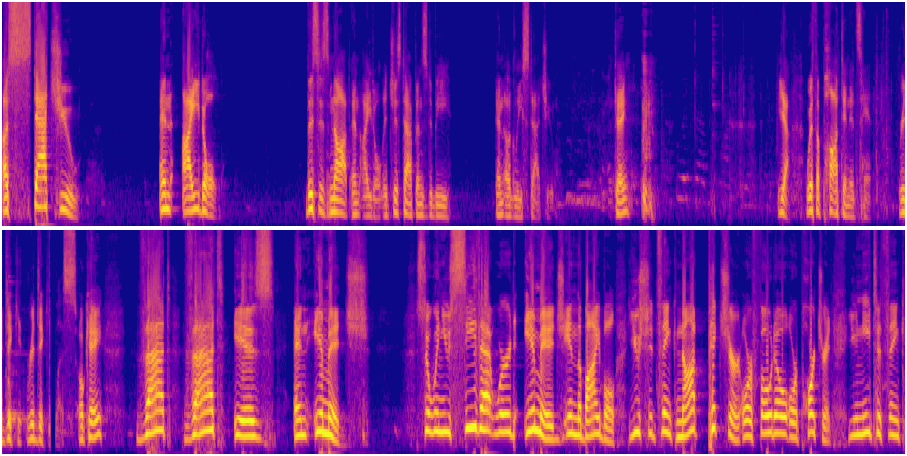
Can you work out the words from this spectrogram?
a statue, an idol. This is not an idol, it just happens to be an ugly statue. Okay? yeah, with a pot in its hand. Ridicu- ridiculous. Okay? That that is an image. So when you see that word image in the Bible, you should think not picture or photo or portrait. You need to think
